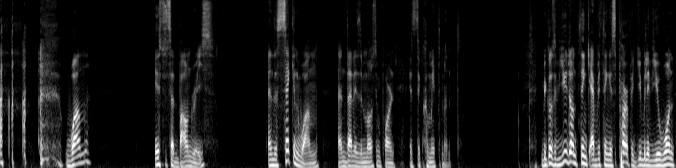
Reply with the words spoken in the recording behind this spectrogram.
one is to set boundaries. And the second one, and that is the most important, it's the commitment. Because if you don't think everything is perfect, you believe you want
